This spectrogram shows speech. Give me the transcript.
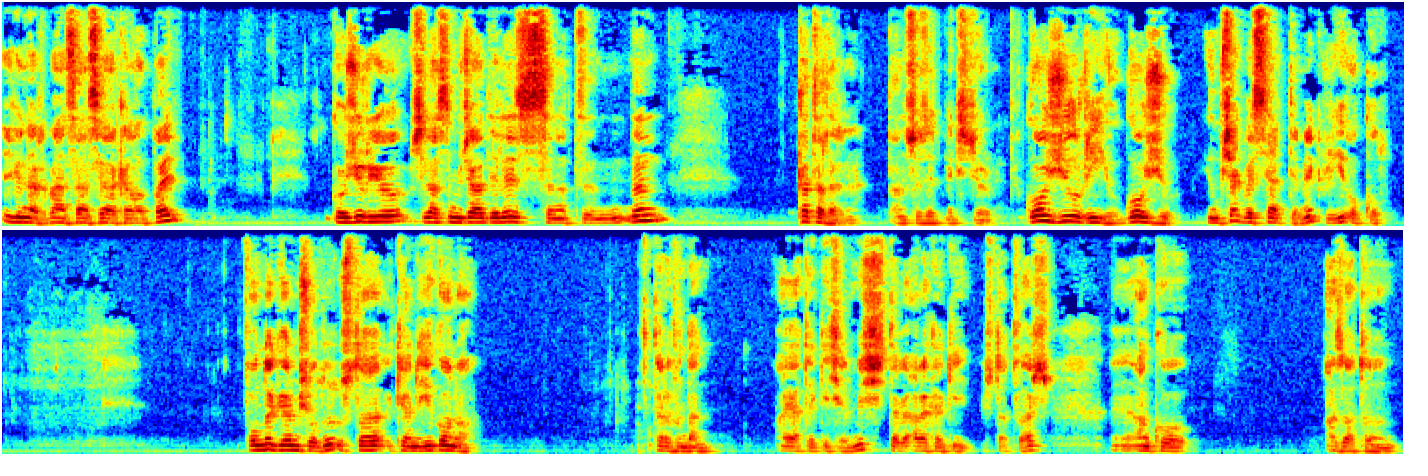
İyi günler. Ben Sensei Hakan Alpay. Goju-Ryu silahsız mücadele sanatının katalarından söz etmek istiyorum. Goju-Ryu, Goju yumuşak ve sert demek, Ryu okul. Fonda görmüş olduğunuz usta Ken Higono tarafından hayata geçirilmiş. Tabi Arakaki üstad var. Ee, Anko Azato'nun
